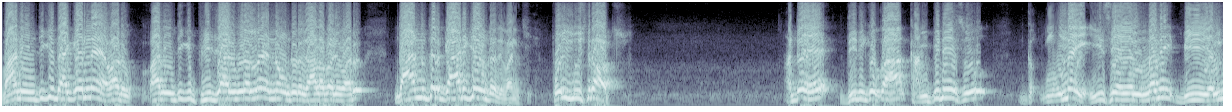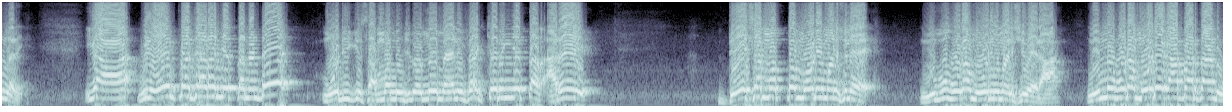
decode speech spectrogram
వాని ఇంటికి దగ్గరనే వాడు. వాని ఇంటికి పీజాగూడలో ఎన్నో ఉంటాడు గాలబడి వాడు. దాని నుంచి గాడికే ఉంటుంది వానికి. పోయి చూసి రావచ్చు. అంటే దీనికి ఒక కంపెనీస్ ఉన్నాయి. ఈసీఐఎల్ ఉన్నది బీఈఎల్ ఉన్నది. ఇక వీడు ఏం ప్రచారం చెప్తానంటే మోడీకి సంబంధించిన వాళ్ళే మ్యానుఫ్యాక్చరింగ్ చెప్తారు అరే దేశం మొత్తం మోడీ మనుషులే. నువ్వు కూడా మోడీ మనిషివేరా? నిన్ను కూడా మోడీ కాపాడుతాడు.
